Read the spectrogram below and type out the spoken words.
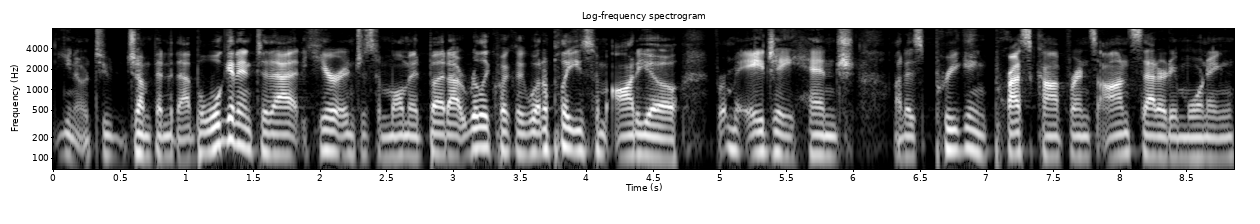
you know to jump into that. But we'll get into that here in just a moment. But uh, really quickly, I want to play you some audio from AJ Hinch on his pregame press conference on on Saturday morning.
